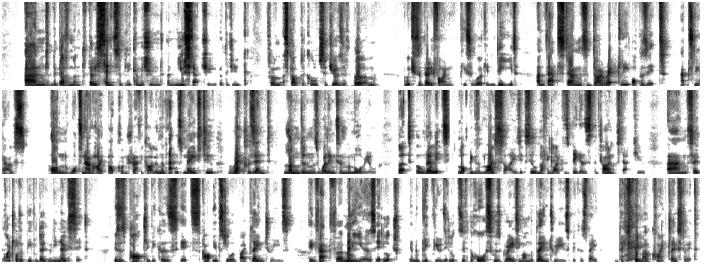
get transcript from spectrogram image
And the government very sensibly commissioned a new statue of the Duke from a sculptor called Sir Joseph Boehm, which is a very fine piece of work indeed. And that stands directly opposite Apsley House on what's now the Hyde Park Corner Traffic Island. And that was made to represent London's Wellington Memorial. But although it's a lot bigger than life size, it's still nothing like as big as the giant statue. And so quite a lot of people don't really notice it. This is partly because it's partly obscured by plane trees. In fact, for many years, it looked, in oblique views, it looked as if the horse was grazing on the plane trees because they, they came up quite close to it.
